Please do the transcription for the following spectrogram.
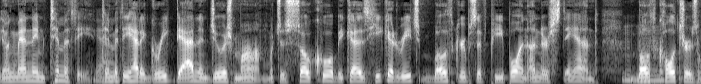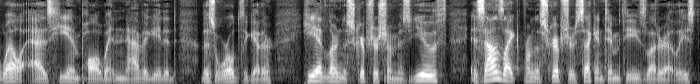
young man named Timothy. Yeah. Timothy had a Greek dad and a Jewish mom, which is so cool because he could reach both groups of people and understand both cultures well as he and Paul went and navigated this world together. He had learned the scriptures from his youth. It sounds like from the scriptures, Second Timothy's letter at least,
